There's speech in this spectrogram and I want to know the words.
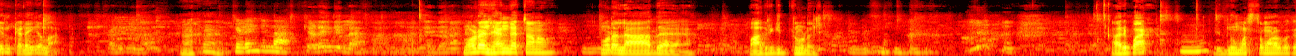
ಏನು ಕಡೆಗಿಲ್ಲ. ಕೆಡಂಗಿಲ್ಲ? ಕೆಡಂಗಿಲ್ಲ. ನೋಡಲ್ಲಿ ಹೆಂಗೆ ಹಚ್ಚಾನ ನೋಡಲ್ಲ ಅದ ಪಾದ್ರಿಗಿತ್ತು ನೋಡಲ್ಲಿ. ಅರಿಪ ಇದನ್ನು ಮಸ್ತ್ ಮಾಡ್ಬೇಕ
